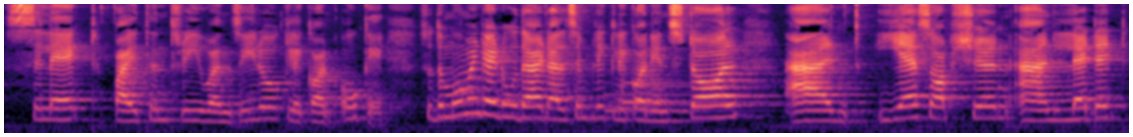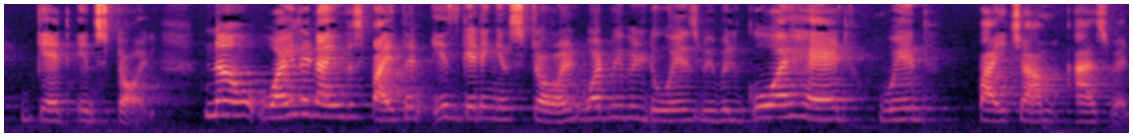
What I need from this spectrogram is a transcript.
select python 310 click on ok. So the moment i do that i'll simply click on install and yes option and let it get installed now, while the time this Python is getting installed, what we will do is we will go ahead with PyCharm as well.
